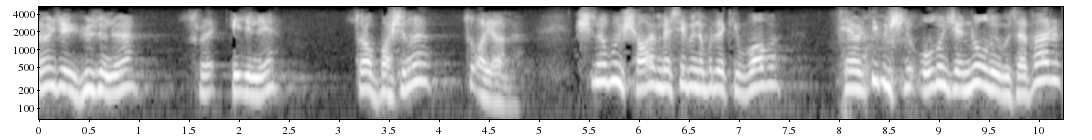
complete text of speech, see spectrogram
önce yüzünü, sonra elini, sonra başını, sonra ayağını. Şimdi bu Şafi mezhebinde buradaki vav tertip için olunca ne oluyor bu sefer?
